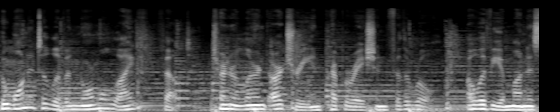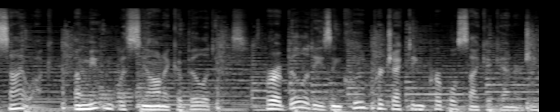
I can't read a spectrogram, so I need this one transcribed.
who wanted to live a normal life, felt. Turner learned archery in preparation for the role. Olivia Munn is Psylocke, a mutant with psionic abilities. Her abilities include projecting purple psychic energy,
